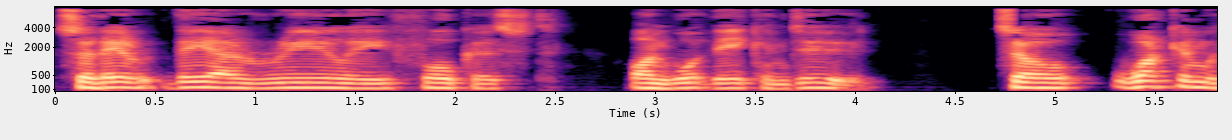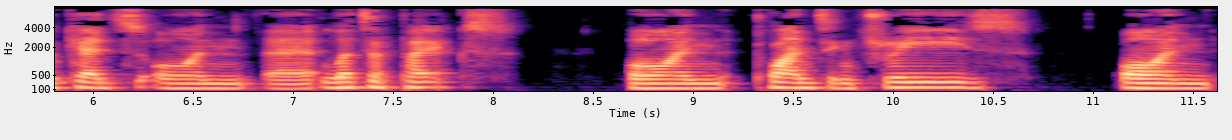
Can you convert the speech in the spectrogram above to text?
So they're, they are really focused on what they can do. So working with kids on uh, litter picks, on planting trees, on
